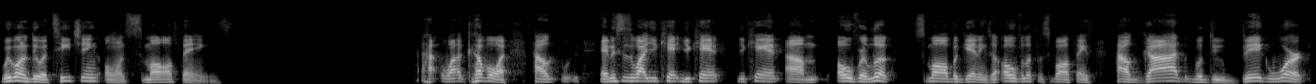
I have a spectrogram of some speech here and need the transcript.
We're going to do a teaching on small things. How, well, come on, how? And this is why you can't, you can't, you can't um, overlook small beginnings or overlook the small things. How God will do big work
